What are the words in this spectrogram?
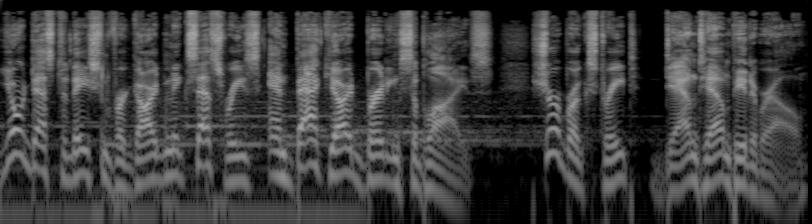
your destination for garden accessories and backyard birding supplies. Sherbrooke Street, downtown Peterborough.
